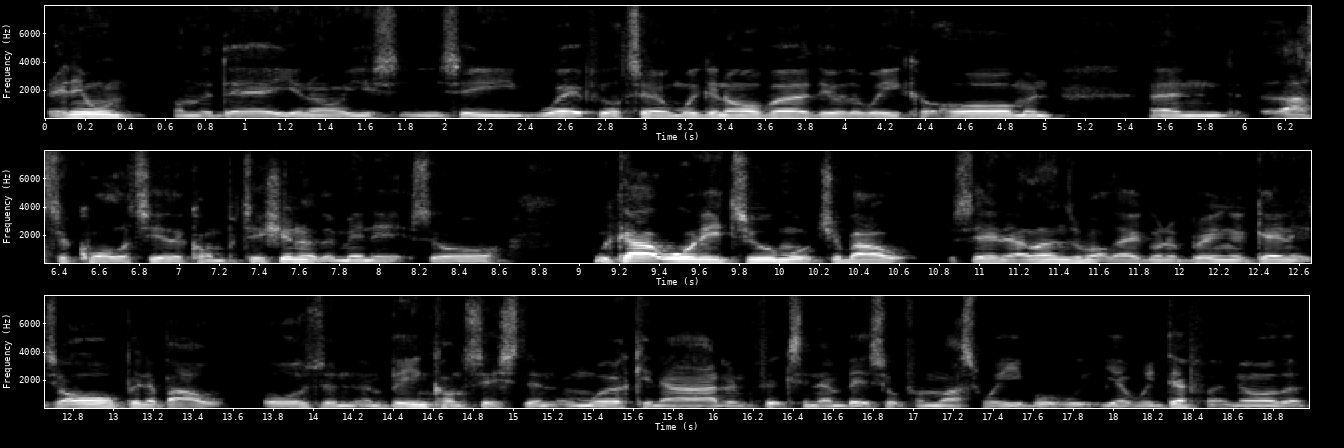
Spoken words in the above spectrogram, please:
anyone on the day. You know, you, you see Wakefield turn Wigan over the other week at home and and that's the quality of the competition at the minute. So we can't worry too much about St Helens and what they're going to bring. Again, it's all been about us and, and being consistent and working hard and fixing them bits up from last week. But we, yeah, we definitely know that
